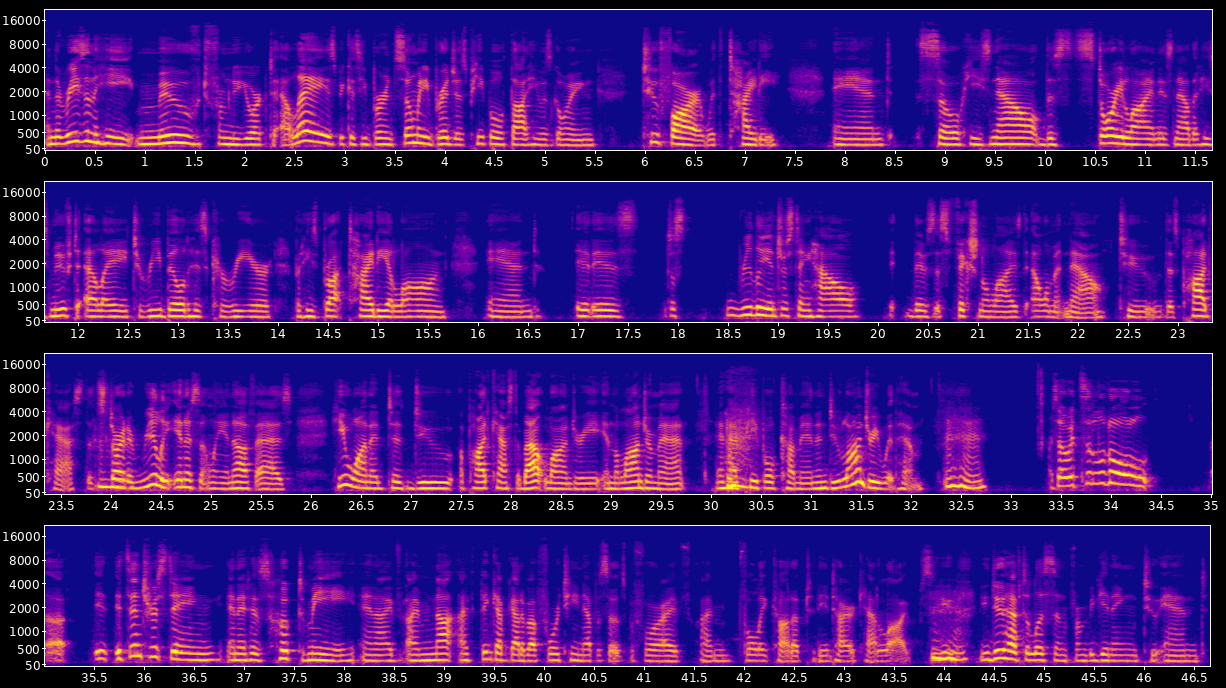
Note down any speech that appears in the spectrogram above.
And the reason he moved from New York to LA is because he burned so many bridges. People thought he was going too far with Tidy. And so he's now, this storyline is now that he's moved to LA to rebuild his career, but he's brought Tidy along. And it is just really interesting how there's this fictionalized element now to this podcast that started mm-hmm. really innocently enough as he wanted to do a podcast about laundry in the laundromat and have people come in and do laundry with him. Mm-hmm. So it's a little, uh, it, it's interesting and it has hooked me and I've, I'm not, I think I've got about 14 episodes before I've, I'm fully caught up to the entire catalog. So you, mm-hmm. you do have to listen from beginning to end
